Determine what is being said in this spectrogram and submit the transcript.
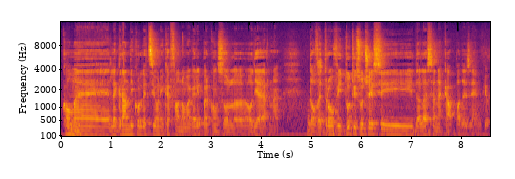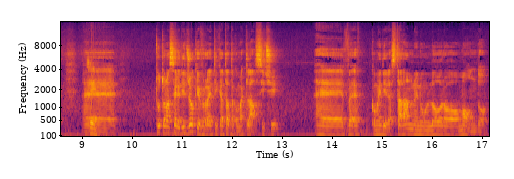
come mm. le grandi collezioni che fanno magari per console odierne, dove sì. trovi tutti i successi dell'SNK ad esempio. Sì. Eh, tutta una serie di giochi verrà etichettata come classici e, come dire, staranno in un loro mondo,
